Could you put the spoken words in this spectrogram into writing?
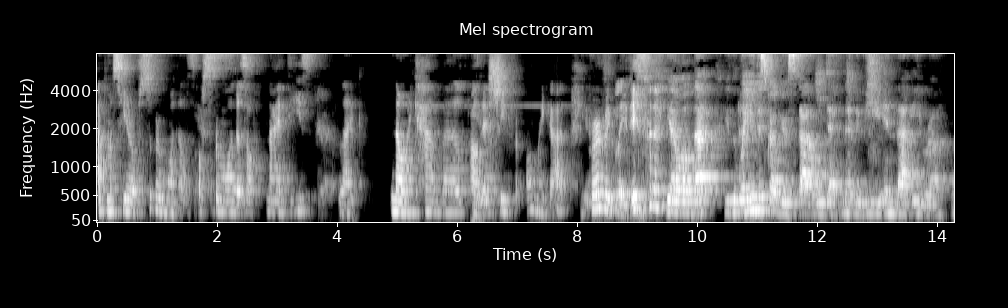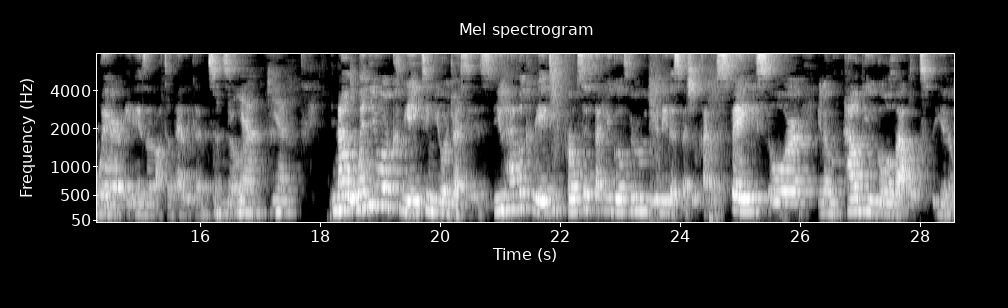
atmosphere of supermodels, of supermodels of 90s, like Naomi Campbell, Claudia Yeah. Schiffer. Oh my God, Yeah. perfect ladies. Yeah, well, that the way you describe your style would definitely be in that era where it is a lot of elegance and so on. yeah, yeah. Now, when you are creating your dresses, do you have a creative process that you go through? Do you need a special kind of space, or you know, how do you go about you know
